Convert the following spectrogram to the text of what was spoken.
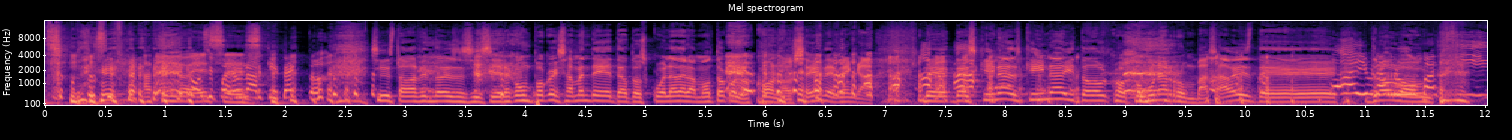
Sí, haciendo Como si fuera un Ss. arquitecto. Sí, estaba haciendo eso, sí, sí. Era como un poco examen de, de autoescuela de la moto con los conos, ¿eh? De venga, de, de esquina a esquina y todo co- como una rumba, ¿sabes? De ¡Ay, una rumba así!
